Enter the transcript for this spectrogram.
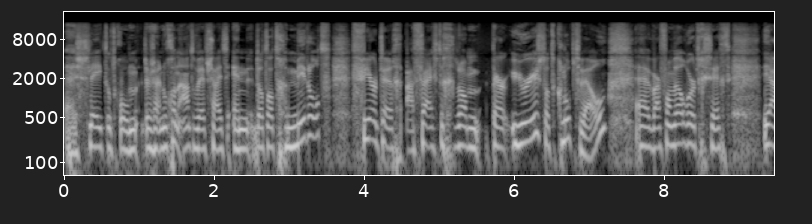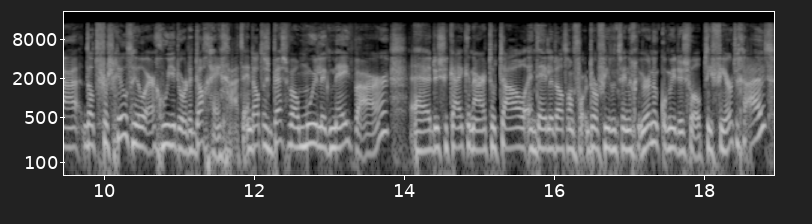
eh, Slate.com. Er zijn nog een aantal websites. En dat dat gemiddeld 40 à 50 gram per uur is, dat klopt wel. Waarvan wel wordt gezegd, ja, dat verschilt heel erg hoe je door de dag heen gaat. En dat is best wel moeilijk meetbaar. Dus we kijken naar het totaal en delen dat dan door 24 uur. Dan kom je dus wel op die 40 uit.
